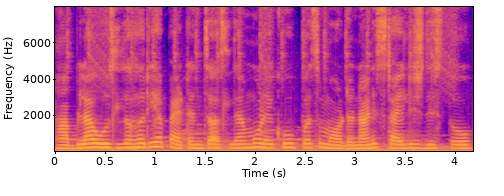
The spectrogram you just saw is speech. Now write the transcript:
हा ब्लाऊज लहरिया पॅटर्नचा असल्यामुळे खूपच मॉडर्न आणि स्टायलिश दिसतो.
